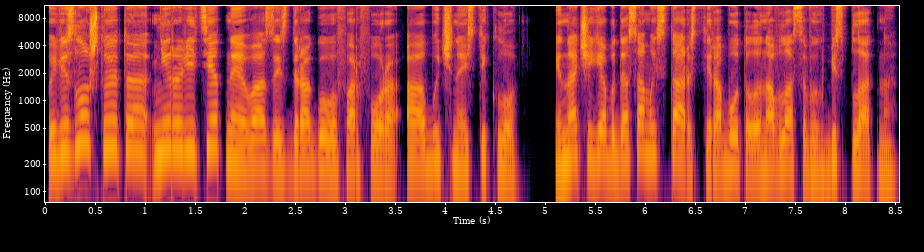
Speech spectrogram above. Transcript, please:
Повезло, что это не раритетная ваза из дорогого фарфора, а обычное стекло. Иначе я бы до самой старости работала на Власовых бесплатно.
